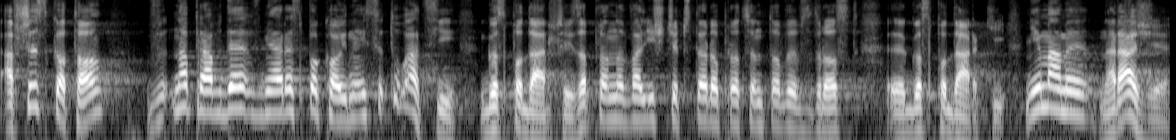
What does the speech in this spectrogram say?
A wszystko to w naprawdę w miarę spokojnej sytuacji gospodarczej. Zaplanowaliście 4% wzrost e, gospodarki. Nie mamy na razie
